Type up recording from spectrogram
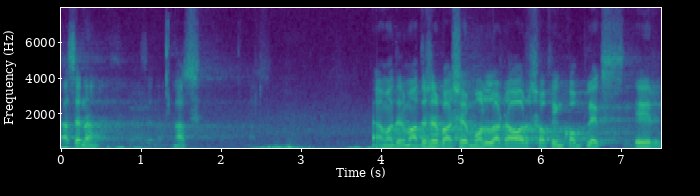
আছে না? আছে। আমাদের মাদ্রাসার পাশে মোল্লা টাওয়ার শপিং কমপ্লেক্স এর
